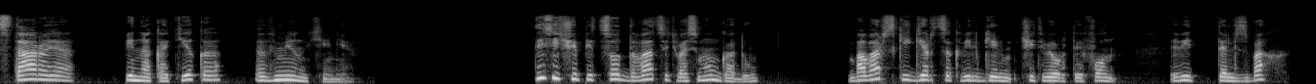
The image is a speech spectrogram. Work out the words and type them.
Старая пинакотека в Мюнхене. В 1528 году баварский герцог Вильгельм IV фон Виттельсбах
